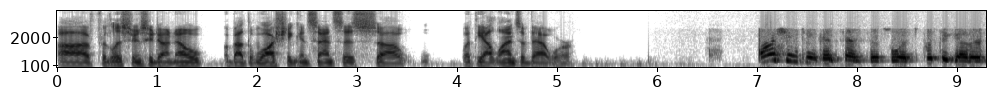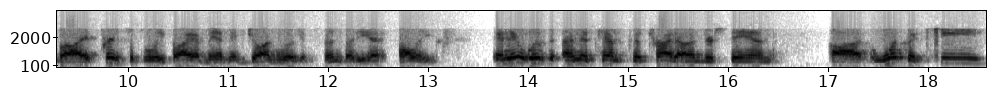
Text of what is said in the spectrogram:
uh, for the listeners who don't know about the Washington Consensus, uh, what the outlines of that were. Washington Consensus was put together by principally by a man named John Williamson, but he had colleagues and it was an attempt to try to understand uh, what the key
